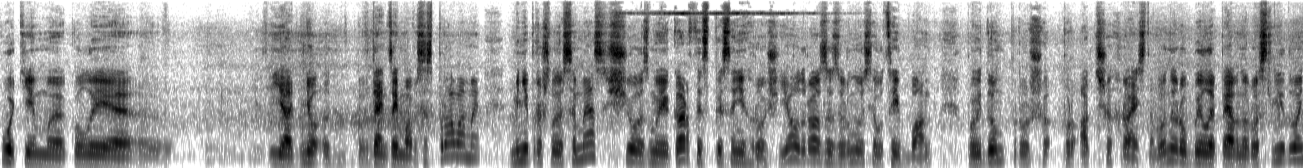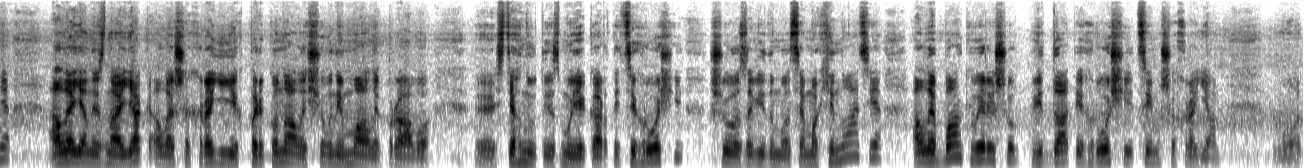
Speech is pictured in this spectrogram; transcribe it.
потім, е, коли е, я в день займався справами, мені прийшло смс, що з моєї карти списані гроші. Я одразу звернувся у цей банк, повідомив про про акт шахрайства. Вони робили певне розслідування, але я не знаю як. Але шахраї їх переконали, що вони мали право е, стягнути з моєї карти ці гроші, що завідомо це махінація. Але банк вирішив віддати гроші цим шахраям. От.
